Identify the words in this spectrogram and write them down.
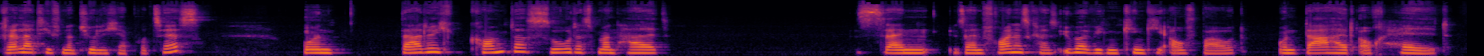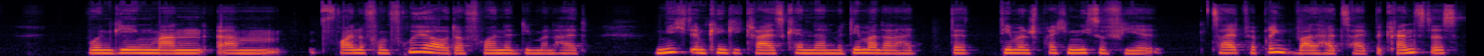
relativ natürlicher Prozess. Und dadurch kommt das so, dass man halt sein, seinen Freundeskreis überwiegend kinky aufbaut und da halt auch hält. Wohingegen man ähm, Freunde vom Frühjahr oder Freunde, die man halt nicht im Kinky-Kreis kennenlernt, mit denen man dann halt de dementsprechend nicht so viel Zeit verbringt, weil halt Zeit begrenzt ist,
